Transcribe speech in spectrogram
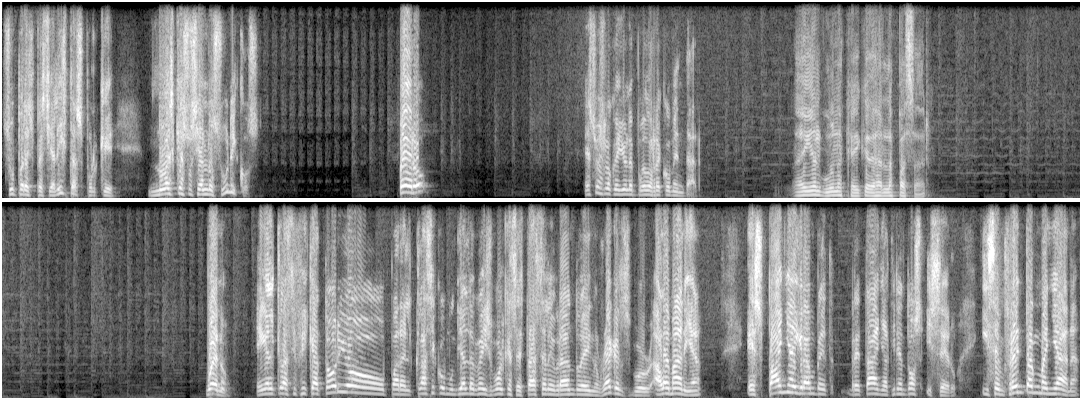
super especialistas, porque no es que esos sean los únicos. Pero, eso es lo que yo le puedo recomendar. Hay algunas que hay que dejarlas pasar. Bueno, en el clasificatorio para el Clásico Mundial de Béisbol que se está celebrando en Regensburg, Alemania, España y Gran Bre- Bretaña tienen 2 y 0 y se enfrentan mañana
